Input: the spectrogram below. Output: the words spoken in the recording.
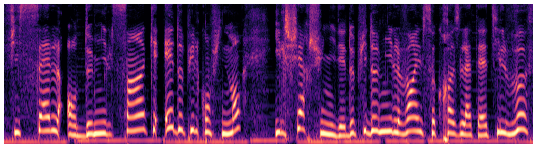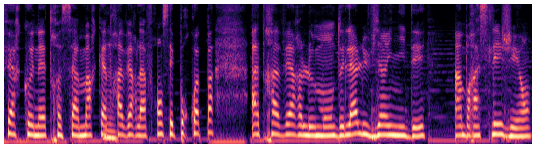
Ficelle en 2005 et depuis le confinement, il cherche une idée. Depuis 2020, il se creuse la tête. Il veut faire connaître sa marque à Mm. travers la France et pourquoi pas à travers le monde. Là lui vient une idée, un bracelet géant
